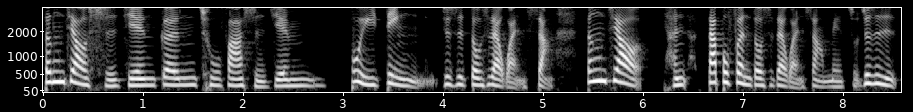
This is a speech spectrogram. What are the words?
登教时间跟出发时间不一定就是都是在晚上，登教很大部分都是在晚上没错，就是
